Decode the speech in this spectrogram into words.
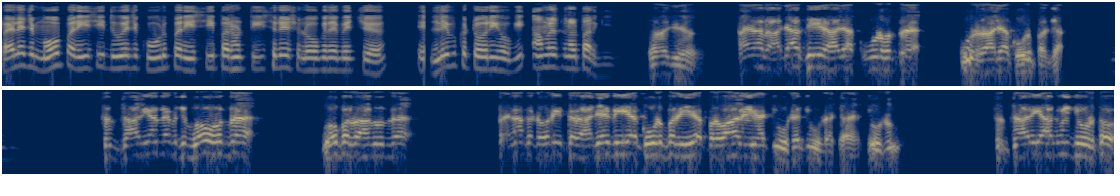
ਪਹਿਲੇ 'ਚ ਮੋਹ ਭਰੀ ਸੀ, ਦੂਏ 'ਚ ਕੂੜ ਭਰੀ ਸੀ, ਪਰ ਹੁਣ ਤੀਸਰੇ ਸ਼ਲੋਕ ਦੇ ਵਿੱਚ ਲਿਵ ਕਟੋਰੀ ਹੋ ਗਈ, ਅੰਮ੍ਰਿਤ ਨਾਲ ਭਰ ਗਈ। ਹਾਂਜੀ ਪਹਿਲਾ ਰਾਜਾ ਸੀ, ਰਾਜਾ ਕੂੜ ਹੁੰਦਾ ਕੂੜ ਰਾਜਾ ਕੂੜ ਪ੍ਰਜਾ ਸੰਸਾਰੀਆਂ ਦੇ ਵਿੱਚ ਮੋਹ ਹੁੰਦਾ ਉਹ ਪ੍ਰਧਾਨ ਹੁੰਦਾ ਪਹਿਲਾਂ ਕਟੋਰੀ ਇੱਕ ਰਾਜੇ ਦੀ ਹੈ, ਕੂੜ ਭਰੀ ਹੈ, ਪਰਵਾਹ ਨਹੀਂ ਹੈ, ਝੂਠ ਹੈ ਝੂਠ ਹੈ, ਚਾਹੇ ਝੂਠ ਸੰਸਾਰੀ ਆਦਮੀ ਝੂਠ ਤੋਂ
